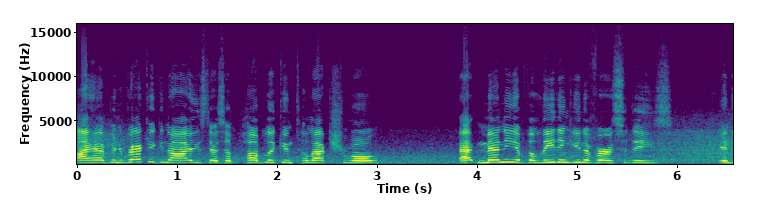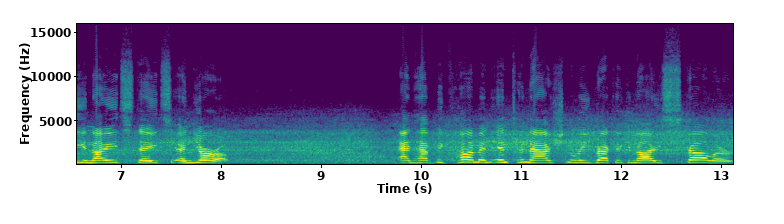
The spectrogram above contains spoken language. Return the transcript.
I have been recognized as a public intellectual at many of the leading universities in the United States and Europe, and have become an internationally recognized scholar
